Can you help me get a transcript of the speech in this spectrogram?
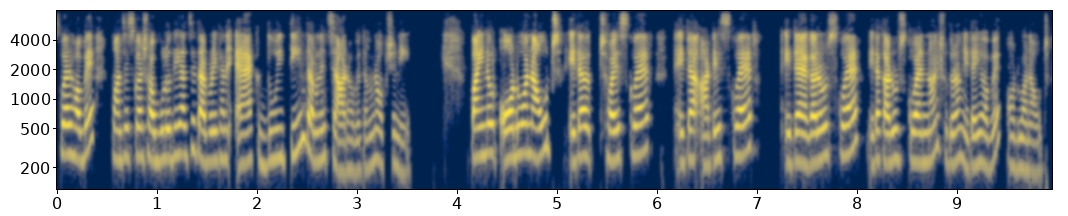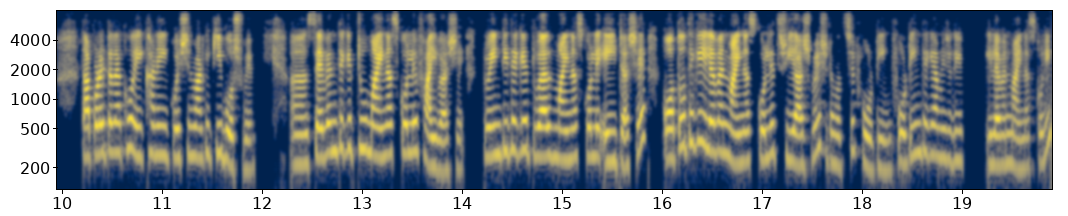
স্কোয়ার হবে। পাঁচ স্কোয়ার সবগুলো দিয়ে আছে, তারপরে এখানে এক, দুই, তিন, তার মানে চার হবে, তার মানে option A find out odd one out এটা ছয় স্কোয়ার এটা আটের স্কোয়ার এটা এগারোর স্কোয়ার এটা কারোর স্কোয়ার নয়, সুতরাং এটাই হবে অড ওয়ান আউট তারপরে এটা দেখো এখানে কোয়েশ্চেন মার্কে কি বসবে? সেভেন থেকে টু মাইনাস করলে ফাইভ আসে টোয়েন্টি থেকে টুয়েলভ মাইনাস করলে এইট আসে, কত থেকে ইলেভেন মাইনাস করলে থ্রি আসবে সেটা হচ্ছে ফোরটিন ফোরটিন থেকে আমি যদি ইলেভেন মাইনাস করি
